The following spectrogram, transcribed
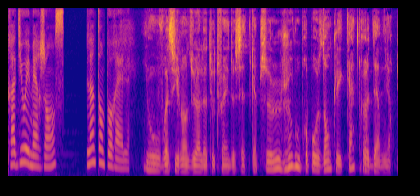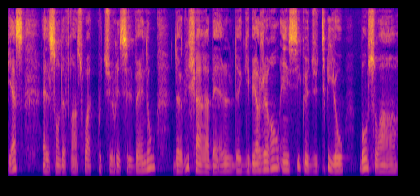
Radio Émergence, l'intemporel. Nous voici rendus à la toute fin de cette capsule. Je vous propose donc les quatre dernières pièces. Elles sont de François Couture et Sylvaino, de Richard Abel, de Guy Bergeron ainsi que du trio Beau Soir.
